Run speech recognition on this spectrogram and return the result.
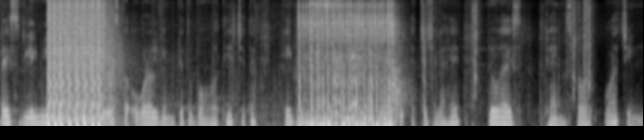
guys Realme इसका ओवरऑल गेम प्ले तो बहुत ही अच्छा था। कई बहुत ही अच्छा चला है। तो गाइस थैंक्स फॉर वाचिंग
